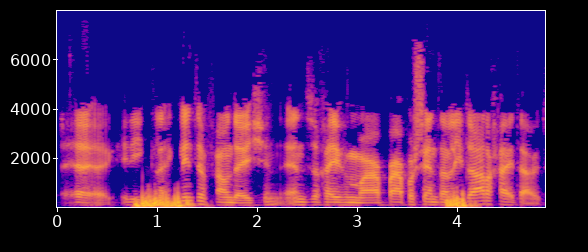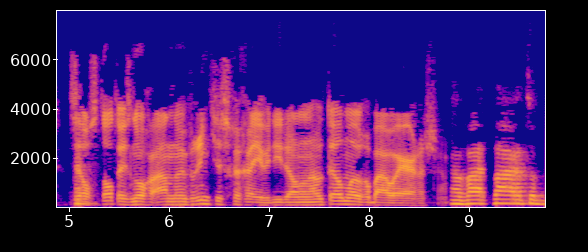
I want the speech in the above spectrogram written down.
eh, die Clinton Foundation en ze geven maar een paar procent aan liefdadigheid uit. Zelfs dat is nog aan hun vriendjes gegeven die dan een hotel mogen bouwen ergens. Nou, waar, waar, het op,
